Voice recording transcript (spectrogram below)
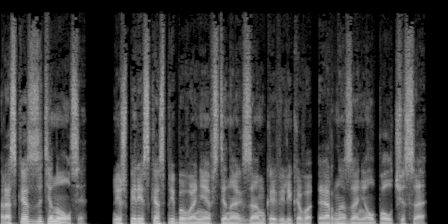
Рассказ затянулся. Лишь пересказ пребывания в стенах замка Великого Эрна занял полчаса.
